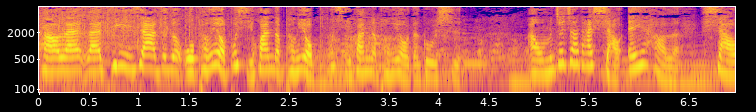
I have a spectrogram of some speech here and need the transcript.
好，来来听一下这个我朋友不喜欢的朋友不喜欢的朋友的故事啊，我们就叫他小 A 好了。小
